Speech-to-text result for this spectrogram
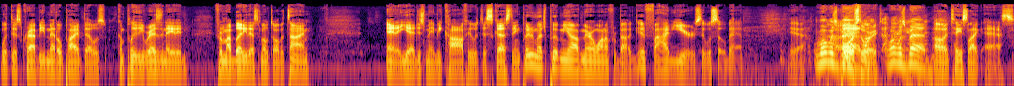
with this crappy metal pipe that was completely resonated from my buddy that smoked all the time. And it, yeah, it just made me cough. It was disgusting. Pretty much put me off marijuana for about a good five years. It was so bad. Yeah. What was Uh, bad? horror story. What was bad? Oh, it tastes like ass.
